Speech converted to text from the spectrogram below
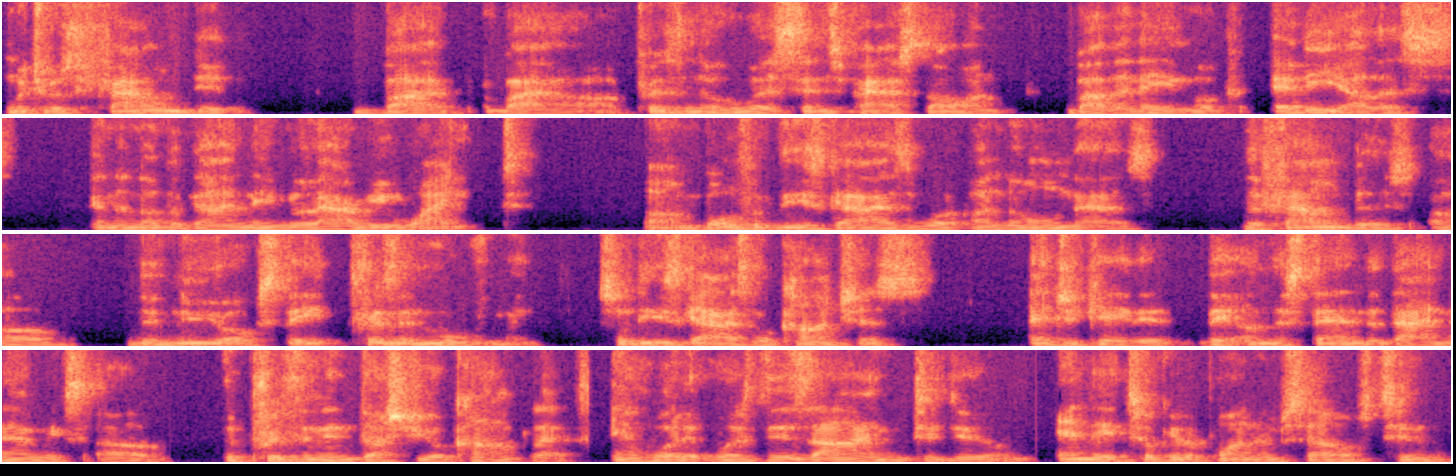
which was founded by, by a prisoner who has since passed on by the name of Eddie Ellis and another guy named Larry White. Um, both of these guys were are known as the founders of the New York State prison movement. So these guys were conscious, educated, they understand the dynamics of the prison industrial complex and what it was designed to do. And they took it upon themselves to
